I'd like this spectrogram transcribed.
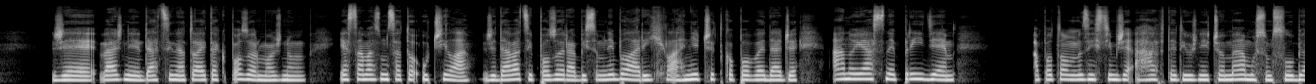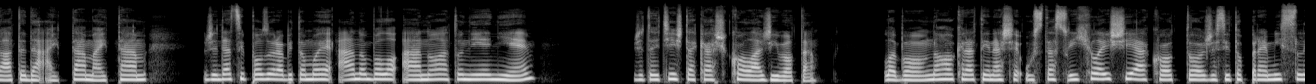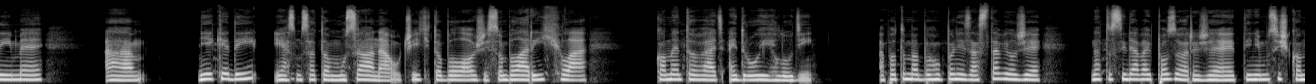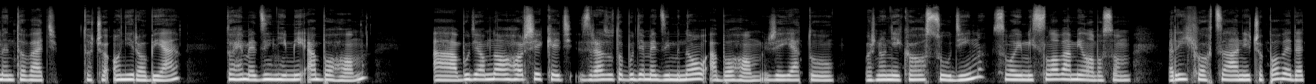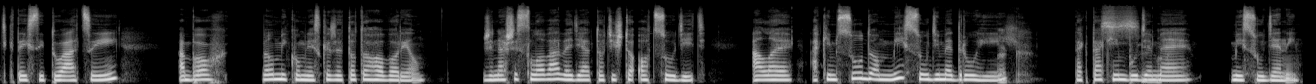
že vážne dať si na to aj tak pozor, možno. Ja sama som sa to učila, že dávať si pozor, aby som nebola rýchla, hneď všetko povedať, že áno, jasne, prídem. A potom zistím, že aha, vtedy už niečo mám, už som slúbila teda aj tam, aj tam, že dať si pozor, aby to moje áno bolo áno a to nie nie, že to je tiež taká škola života. Lebo mnohokrát tie naše ústa sú rýchlejšie ako to, že si to premyslíme a Niekedy ja som sa to musela naučiť, to bolo, že som bola rýchla komentovať aj druhých ľudí. A potom ma Boh úplne zastavil, že na to si dávaj pozor, že ty nemusíš komentovať to, čo oni robia, to je medzi nimi a Bohom. A bude o mnoho horšie, keď zrazu to bude medzi mnou a Bohom, že ja tu možno niekoho súdim svojimi slovami, lebo som rýchlo chcela niečo povedať k tej situácii a Boh veľmi ku mne skrze toto hovoril že naše slova vedia totiž to odsúdiť. Ale akým súdom my súdime druhých, tak, tak takým seba. budeme my súdení.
